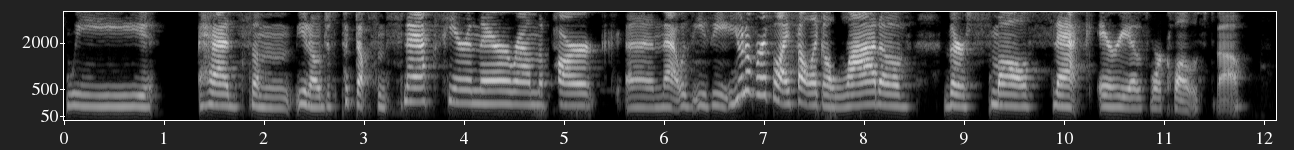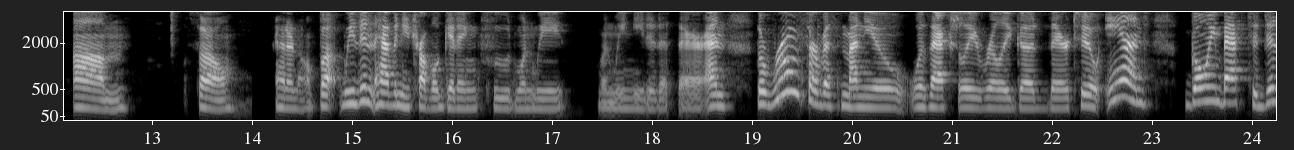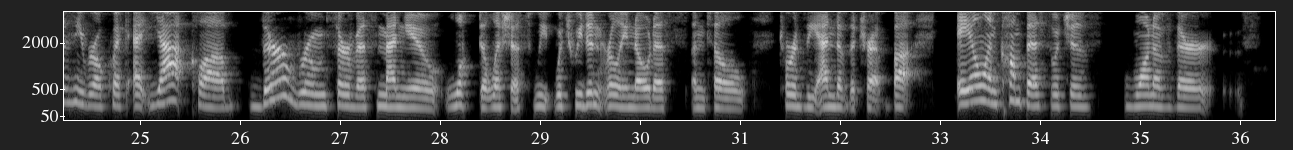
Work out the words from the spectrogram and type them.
we had some, you know, just picked up some snacks here and there around the park, and that was easy. Universal, I felt like a lot of their small snack areas were closed though. Um, so I don't know, but we didn't have any trouble getting food when we when we needed it there. And the room service menu was actually really good there too. And going back to Disney real quick at Yacht Club, their room service menu looked delicious, we, which we didn't really notice until towards the end of the trip. But Ale and Compass, which is one of their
